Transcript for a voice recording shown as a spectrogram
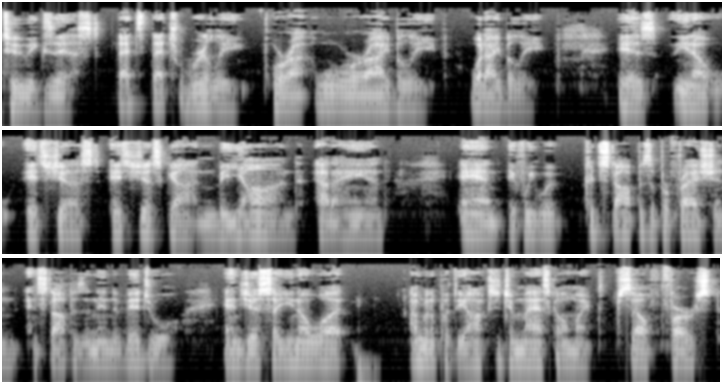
to exist. That's, that's really where I, where I believe, what I believe is, you know, it's just, it's just gotten beyond out of hand. And if we would, could stop as a profession and stop as an individual and just say, you know what? I'm going to put the oxygen mask on myself first.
